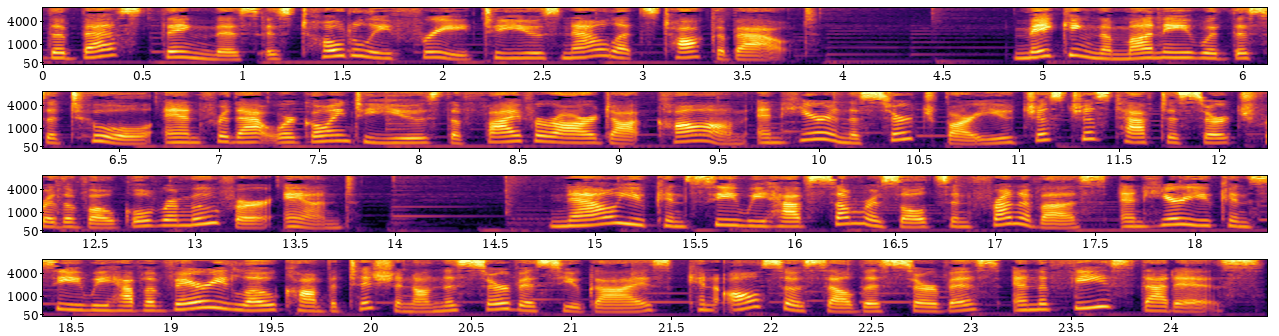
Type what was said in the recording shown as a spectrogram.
The best thing this is totally free to use now let's talk about making the money with this a tool and for that we're going to use the fiverr.com and here in the search bar you just just have to search for the vocal remover and now you can see we have some results in front of us and here you can see we have a very low competition on this service you guys can also sell this service and the fees that is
